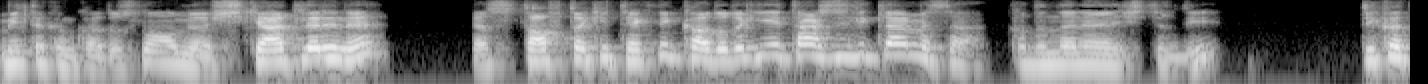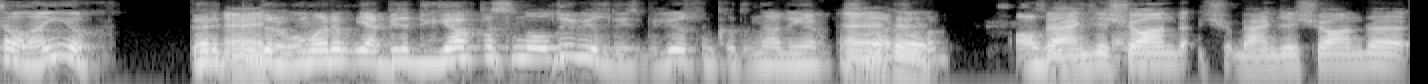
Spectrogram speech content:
Milli takım kadrosunu almıyorlar. Şikayetleri ne? Ya staff'taki teknik kadrodaki yetersizlikler mesela kadınların eleştirdiği. Dikkate alan yok. Garip bir Evet. durum. Umarım ya bir de Dünya Kupası'nda olduğu bir yıldayız biliyorsun. Kadınlar Dünya Kupası Evet var evet. falan. Az Bence şu anda şu, bence şu anda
